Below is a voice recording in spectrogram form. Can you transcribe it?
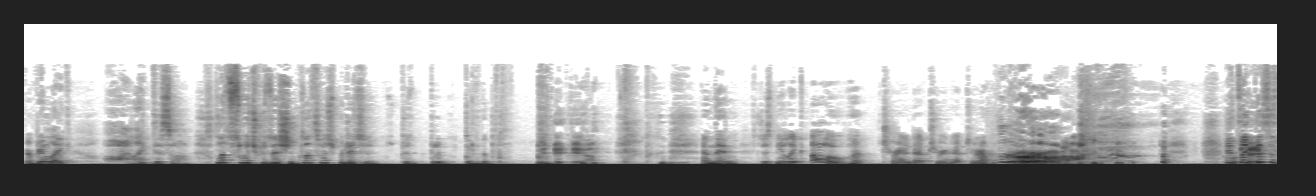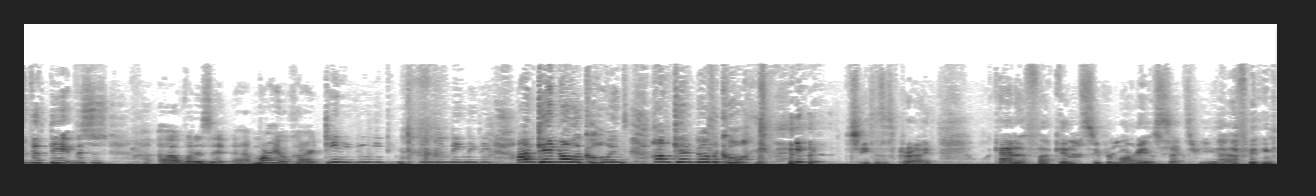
or be like, oh, I like this song. Let's switch positions. Let's switch positions. yeah. And then just be like, oh, turn it up, turn it up, turn it up. it's like this is the, the this is uh, what is it? Uh, Mario Kart. Ding, ding, ding, ding, ding, ding, ding. I'm getting all the coins. I'm getting all the coins. Jesus Christ! What kind of fucking Super Mario sex are you having?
